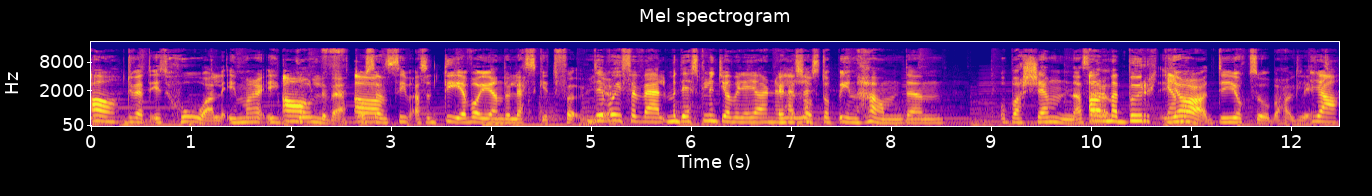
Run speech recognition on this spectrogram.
Ja. du vet i ett hål i, mar- i Ja, golvet och ja. sen sim- alltså det var ju ändå läskigt förr. Det var ju för väl men det skulle inte jag vilja göra nu Eller heller. så stoppa in handen och bara känna så Ja här. de här burkarna. Ja det är ju också obehagligt. Ja,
